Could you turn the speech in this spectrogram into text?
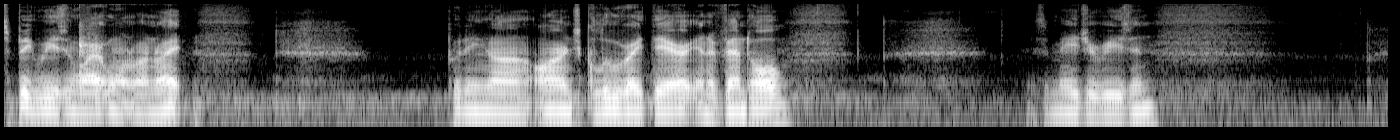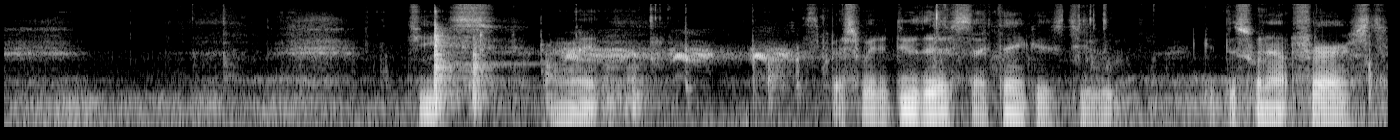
That's a big reason why it won't run right. Putting uh, orange glue right there in a vent hole is a major reason. Jeez. Alright. The best way to do this, I think, is to get this one out first.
